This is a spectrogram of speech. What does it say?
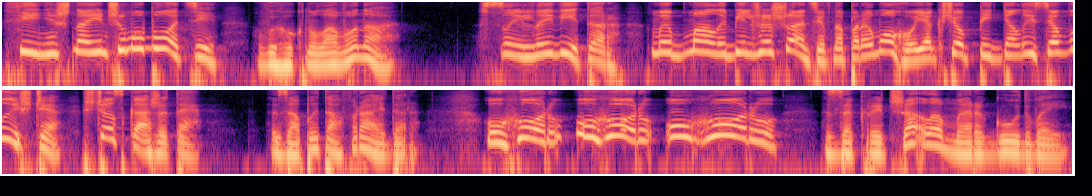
Фініш на іншому боці. Вигукнула вона. Сильний вітер. Ми б мали більше шансів на перемогу, якщо б піднялися вище. Що скажете? запитав райдер. Угору, угору, угору. Закричала мер Гудвей.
